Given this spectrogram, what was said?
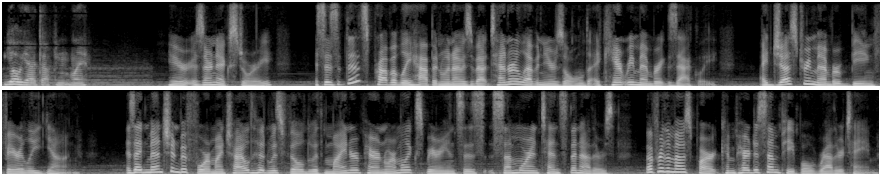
Yo, yeah, definitely. Here is our next story. It says this probably happened when I was about 10 or 11 years old. I can't remember exactly. I just remember being fairly young. As I'd mentioned before, my childhood was filled with minor paranormal experiences, some more intense than others, but for the most part, compared to some people, rather tame.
